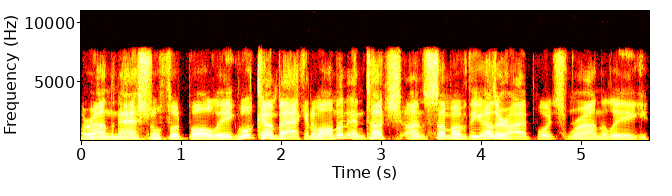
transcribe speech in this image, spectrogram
around the National Football League. We'll come back in a moment and touch on some of the other high points from around the league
